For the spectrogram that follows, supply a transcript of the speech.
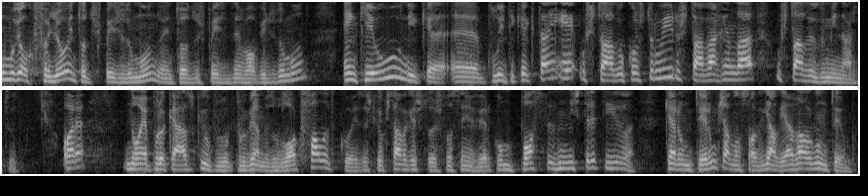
Um modelo que falhou em todos os países do mundo, em todos os países desenvolvidos do mundo, em que a única uh, política que tem é o Estado a construir, o Estado a arrendar, o Estado a dominar tudo. Ora, não é por acaso que o programa do Bloco fala de coisas que eu gostava que as pessoas fossem ver como posse administrativa, que era um termo que já não só havia, aliás, há algum tempo.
